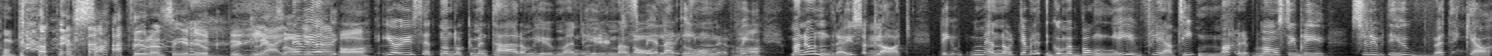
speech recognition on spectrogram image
hon kan exakt hur en scen är uppbyggd liksom. Nej, jag, Ja, jag har ju sett någon dokumentär om hur man, hur man spelar in. Ja. Man undrar ju såklart, det, män orkar väl inte gå med bånge i flera timmar? Man måste ju bli slut i huvudet tänker jag.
